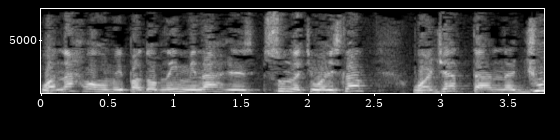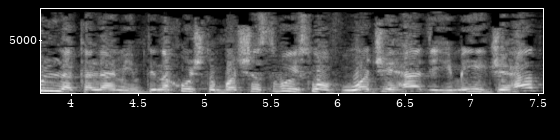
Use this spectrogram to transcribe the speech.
ванахвахум и подобные им минахли суннати валь ислам, ваджатта анна джулля калямихим. Ты находишь, что большинство их слов, ваджихадихим и их джихад,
